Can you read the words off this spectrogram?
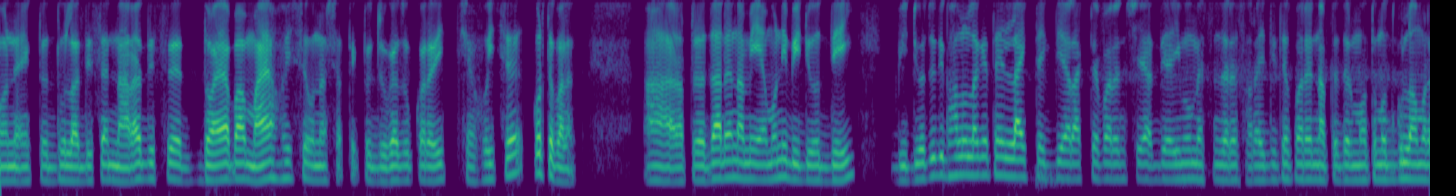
মনে একটু দোলা দিছে, নাড়া দিছে, দয়া বা মায়া হয়েছে ওনার সাথে একটু যোগাযোগ করার ইচ্ছা হয়েছে করতে পারেন। আর আপনারা জানেন আমি এমনই ভিডিও দেই। ভিডিও যদি ভালো লাগে তাহলে লাইক টাইক দিয়ে রাখতে পারেন শেয়ার দিয়ে ইমো মেসেঞ্জারে ছড়াই দিতে পারেন। আপনাদের মতামতগুলো আমার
